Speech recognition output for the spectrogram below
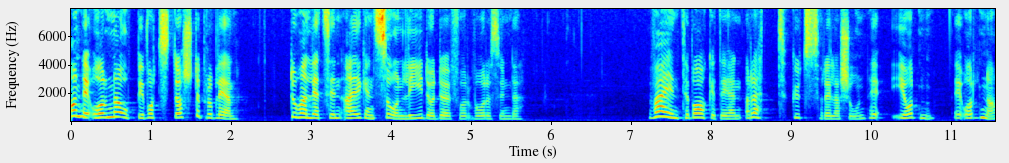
Han har ordna opp i vårt største problem da han lot sin egen sønn lide og dø for våre synder. Veien tilbake til en rett gudsrelasjon er, er ordna.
